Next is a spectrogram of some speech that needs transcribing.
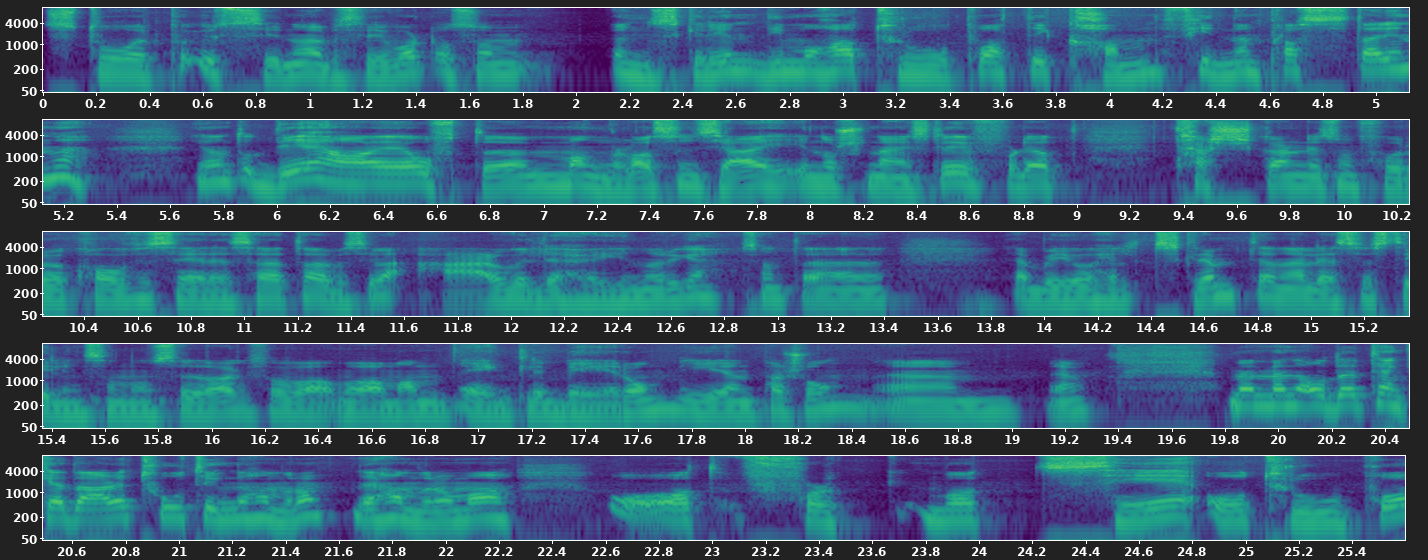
står på utsiden av arbeidslivet vårt, og som ønsker inn, de må ha tro på at de kan finne en plass der inne. Og Det har jeg ofte mangla, syns jeg, i norsk næringsliv. fordi at Terskelen liksom for å kvalifisere seg til arbeidslivet er jo veldig høy i Norge. Jeg blir jo helt skremt når jeg leser stillingsannonser i dag for hva, hva, man egentlig ber om i en person. Um, ja. Men, men, og det tenker jeg, Da er det to ting det handler om. Det handler om å, at folk må se og tro på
